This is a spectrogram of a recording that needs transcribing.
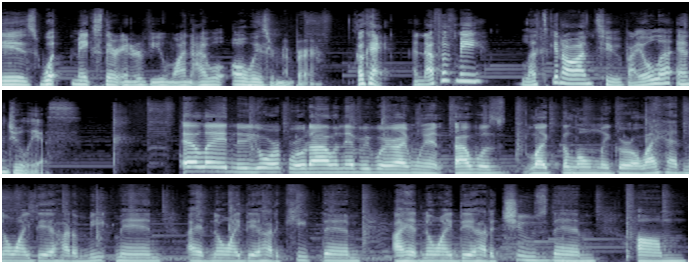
is what makes their interview one I will always remember. Okay, enough of me. Let's get on to Viola and Julius. LA, New York, Rhode Island, everywhere I went, I was like the lonely girl. I had no idea how to meet men. I had no idea how to keep them. I had no idea how to choose them. Um,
